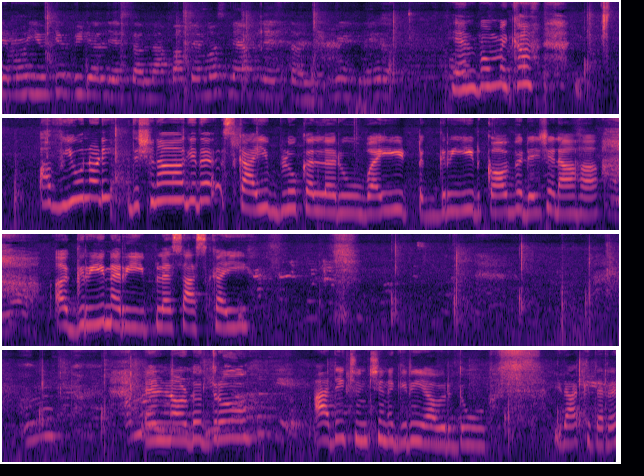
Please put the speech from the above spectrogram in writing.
ఏమో యూట్యూబ్ వీడియోలు చేస్తుంది ఆ పాప ఏమో స్నాప్ చేస్తుంది ಏನು ಭೂಮಿಕಾ ಆ ವ್ಯೂ ನೋಡಿ, ಇದು ಚೆನ್ನಾಗಿದೆ. Sky blue colour white green combination ಆಹಾ. ಆ ಗ್ರೀನರಿ ಪ್ಲಸ್ ಆ ಸ್ಕೈ ಎಲ್ಲಿ ನೋಡಿದ್ರು? ಆದಿ ಚುಂಚನಗಿರಿ ಅವ್ರದ್ದು ಇದಾಕಿದ್ದಾರೆ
